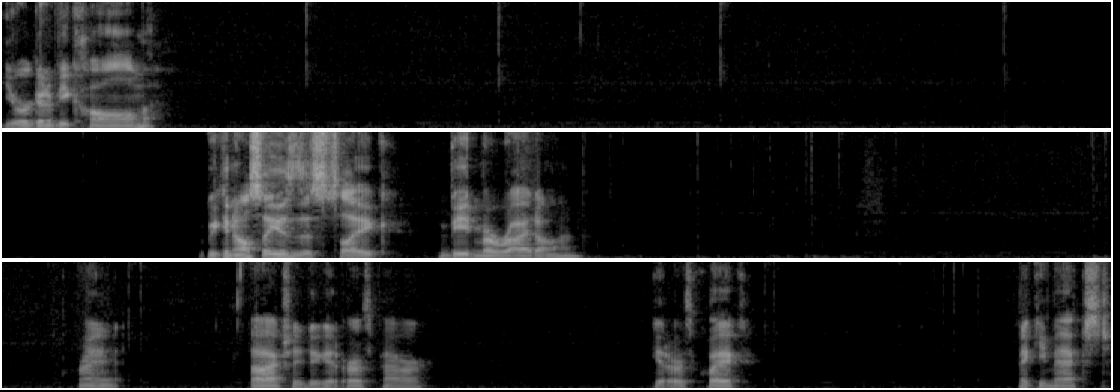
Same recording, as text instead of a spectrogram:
You are gonna be calm. We can also use this to like beat Miraidon. Right? Oh, actually, do get Earth Power? Get Earthquake. Mickey mixed.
